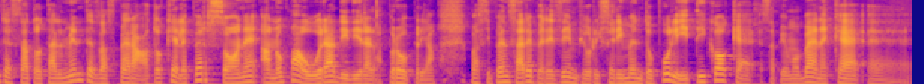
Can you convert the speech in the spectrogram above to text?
è stato talmente esasperato che le persone hanno paura di dire la propria. Basti pensare per esempio a un riferimento politico che sappiamo bene che eh,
